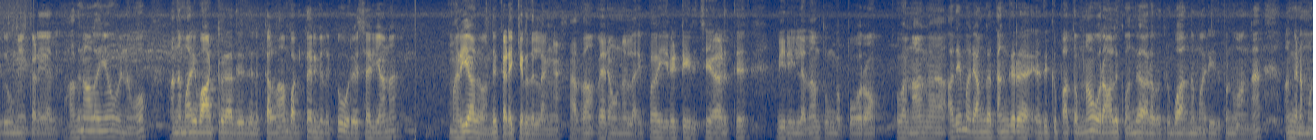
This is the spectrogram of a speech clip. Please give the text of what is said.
எதுவுமே கிடையாது. அதனாலயோ என்னவோ அந்த மாதிரி வாட்ரு அது இதுக்கெல்லாம் பக்தர்களுக்கு ஒரு சரியான மரியாதை வந்து கிடைக்கிறது இல்லைங்க. அதுதான் வேறு ஒன்றும் இல்லை. இப்போ இருட்டிருச்சு அடுத்து வீரியில் தான் தூங்க போகிறோம் இப்போ நாங்கள் அதே மாதிரி அங்கே தங்குற இதுக்கு பார்த்தோம்னா ஒரு ஆளுக்கு வந்து அறுபது ரூபா அந்த மாதிரி இது பண்ணுவாங்க. அங்கே நம்ம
